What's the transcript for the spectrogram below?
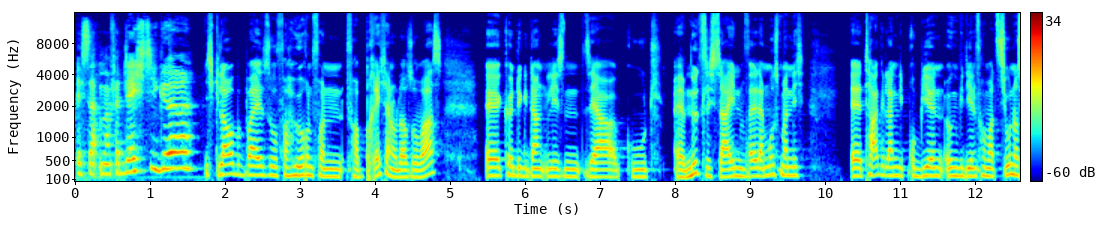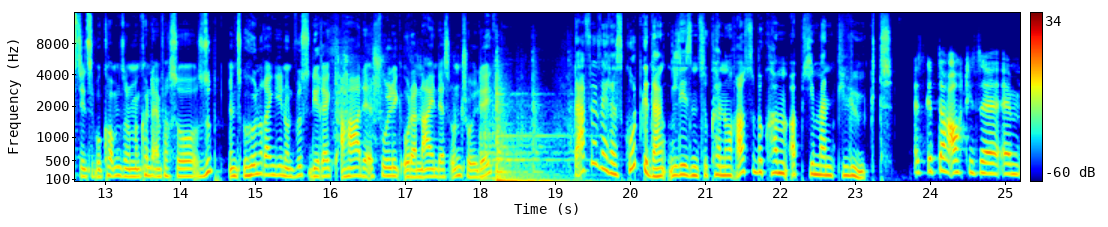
ich sag mal, Verdächtige. Ich glaube, bei so Verhören von Verbrechern oder sowas äh, könnte Gedankenlesen sehr gut äh, nützlich sein, weil dann muss man nicht äh, tagelang die probieren, irgendwie die Informationen aus denen zu bekommen, sondern man könnte einfach so sup, ins Gehirn reingehen und wüsste direkt, aha, der ist schuldig oder nein, der ist unschuldig. Dafür wäre das gut, Gedanken lesen zu können, um rauszubekommen, ob jemand lügt. Es gibt doch auch diese ähm,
